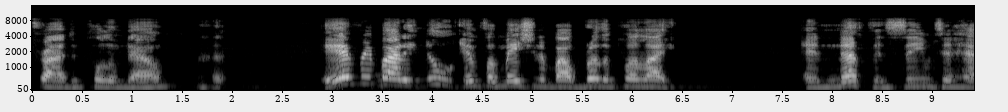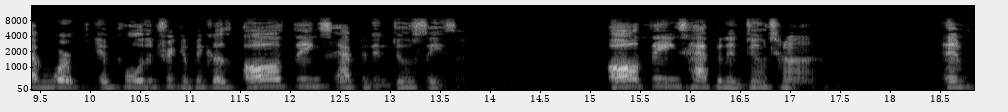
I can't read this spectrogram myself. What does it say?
tried to pull him down. Everybody knew information about Brother Polight, and nothing seemed to have worked and pulled the trigger because all things happen in due season. All things happen in due time. And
